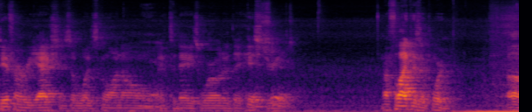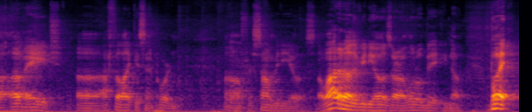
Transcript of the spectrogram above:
different reactions of what's going on yeah. in today's world or the history. I feel like it's important. Uh, of age, uh, I feel like it's important uh, yeah. for some videos. A lot of other videos are a little bit, you know, but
